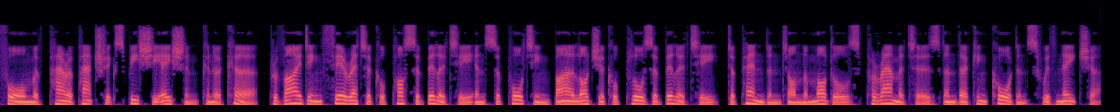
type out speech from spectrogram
form of parapatric speciation can occur, providing theoretical possibility and supporting biological plausibility, dependent on the model's parameters and their concordance with nature.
